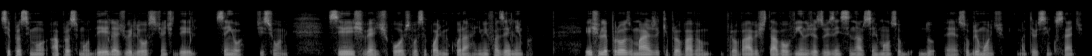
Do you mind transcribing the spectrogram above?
se aproximou, aproximou dele ajoelhou-se diante dele. Senhor, disse o homem, se estiver disposto, você pode me curar e me fazer limpo. Este leproso, mais do que provável, provável estava ouvindo Jesus ensinar o sermão sobre, do, é, sobre o monte. Mateus 5, 7.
